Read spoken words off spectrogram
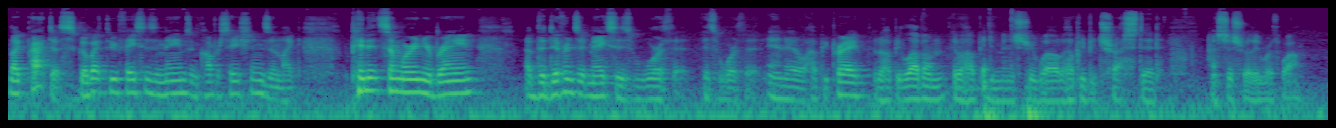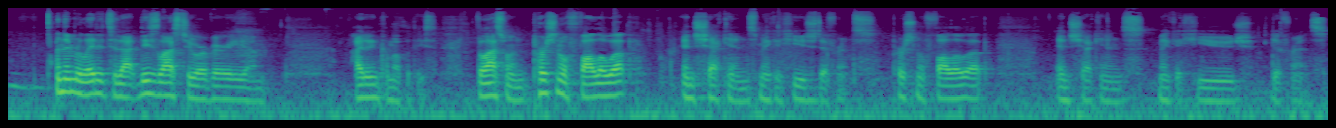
like practice. Go back through faces and names and conversations and like pin it somewhere in your brain. The difference it makes is worth it. It's worth it, and it'll help you pray. It'll help you love them. It'll help you do ministry well. It'll help you be trusted. That's just really worthwhile. And then related to that, these last two are very. Um, I didn't come up with these. The last one, personal follow up and check ins make a huge difference. Personal follow up and check ins make a huge difference.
